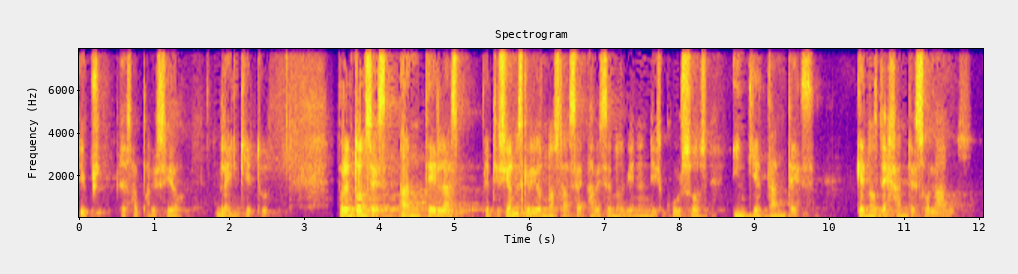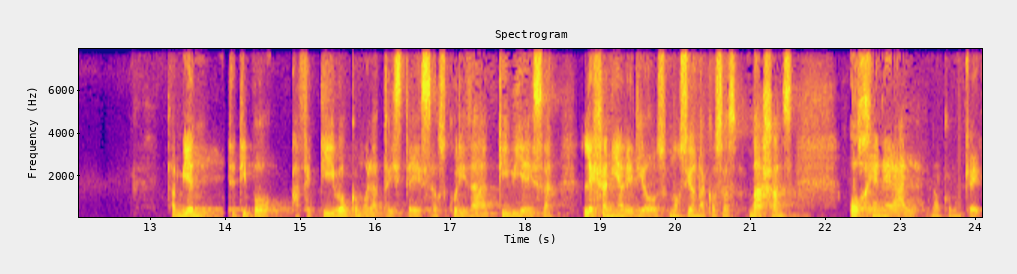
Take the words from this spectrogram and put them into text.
Y desapareció la inquietud. Pero entonces, ante las peticiones que Dios nos hace, a veces nos vienen discursos inquietantes que nos dejan desolados. También de tipo afectivo, como la tristeza, oscuridad, tibieza, lejanía de Dios, moción a cosas bajas, o general, ¿no? como que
